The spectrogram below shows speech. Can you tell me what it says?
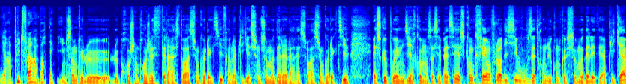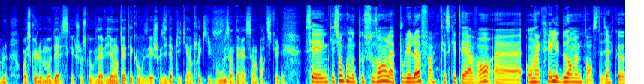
n'y aura plus de fleurs importées. Il me semble que le le, prochain projet, c'était la restauration collective, enfin, l'application de ce modèle à la restauration collective. Est-ce que vous pouvez me dire comment ça s'est passé? Est-ce qu'en créant Fleur d'ici, vous vous êtes rendu compte que ce modèle était applicable? Ou est-ce que le modèle, c'est quelque chose que vous aviez en tête et que vous avez choisi d'appliquer un truc qui vous, vous intéressait en particulier? C'est une question qu'on nous pose souvent, la poule et l'œuf. Hein. Qu'est-ce qui était avant? Euh, On a créé les deux en même temps. C'est-à-dire que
